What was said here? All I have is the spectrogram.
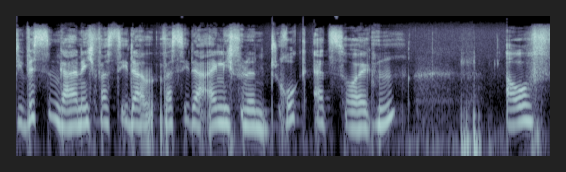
die wissen gar nicht, was die da, was sie da eigentlich für einen Druck erzeugen auf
